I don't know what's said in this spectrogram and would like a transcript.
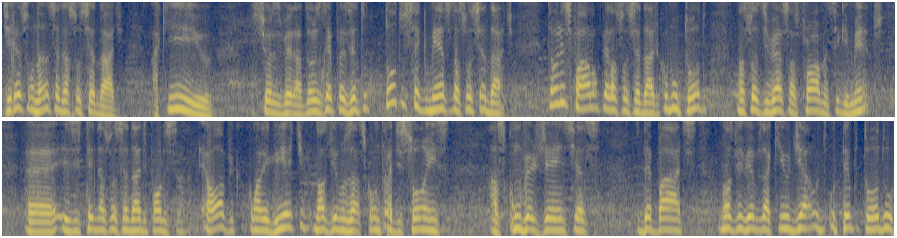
de ressonância da sociedade. Aqui os senhores vereadores representam todos os segmentos da sociedade. Então eles falam pela sociedade como um todo, nas suas diversas formas, segmentos é, existentes na sociedade paulistana. É óbvio que com alegria nós vimos as contradições, as convergências, os debates. Nós vivemos aqui o, dia, o, o tempo todo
